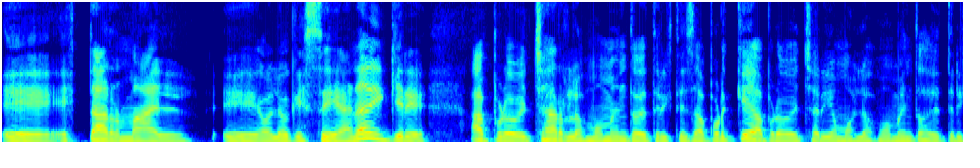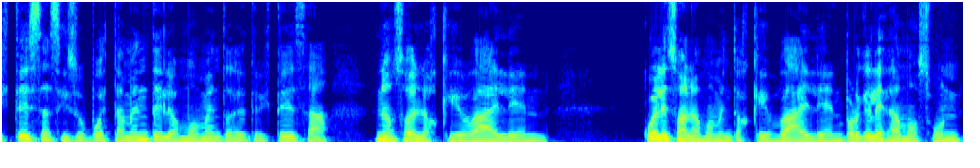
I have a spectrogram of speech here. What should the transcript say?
eh, estar mal eh, o lo que sea, nadie quiere aprovechar los momentos de tristeza. ¿Por qué aprovecharíamos los momentos de tristeza si supuestamente los momentos de tristeza no son los que valen? ¿Cuáles son los momentos que valen? ¿Por qué les damos un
